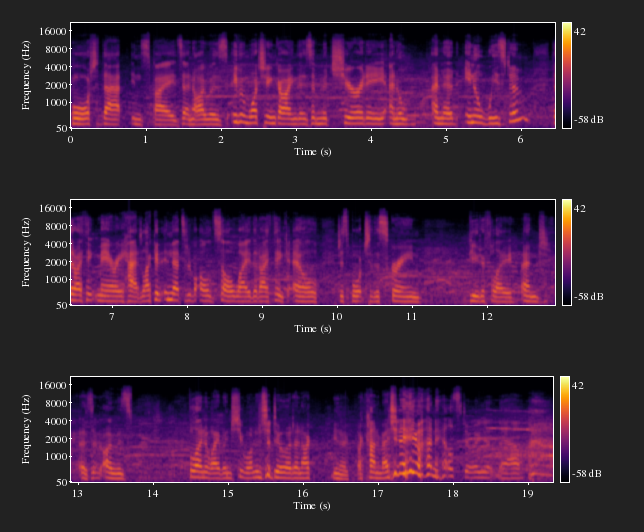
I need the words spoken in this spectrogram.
bought that in spades. And I was even watching, going, there's a maturity and, a, and an inner wisdom that I think Mary had, like in that sort of old soul way that I think Elle just brought to the screen beautifully. And I was blown away when she wanted to do it, and I, you know, I can't imagine anyone else doing it now.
